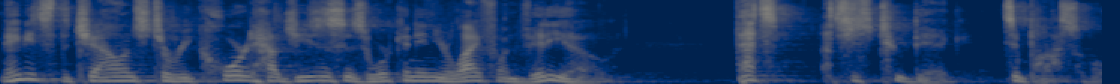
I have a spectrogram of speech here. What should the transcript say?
maybe it's the challenge to record how Jesus is working in your life on video. That's, that's just too big. It's impossible.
